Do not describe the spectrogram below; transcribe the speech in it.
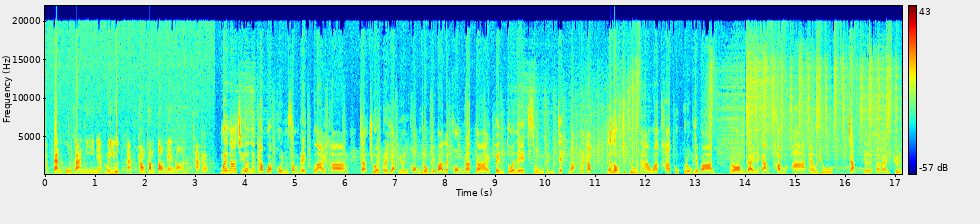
ผลักดันโครงการนี้เนี่ยไม่หยุดค่ะ ครับ ต้องทำต่อแน่นอนค่ะ ครับไม่น่าเชื่อนะครับว่าผลสำเร็จปลายทางจะช่วยประหยัดเงินของโรงพยาบาลและของรัฐได้ เป็นตัวเลขสูงถึง 7 หลักนะครับ และลองคิดดูนะฮะว่าถ้าทุกโรงพยาบาลพร้อมใจในการทำ RLU จะเกิดอะไรขึ้น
